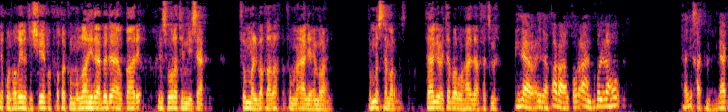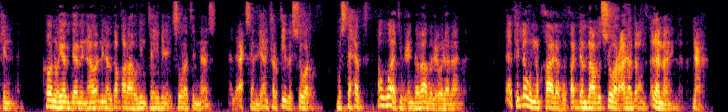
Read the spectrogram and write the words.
يقول فضيلة الشيخ وفقكم الله إذا بدأ القارئ من سورة النساء ثم البقرة ثم آل عمران ثم استمر فهل يعتبر هذا ختمة؟ إذا إذا قرأ القرآن كله هذه ختمة لكن كونه يبدأ من من البقرة وينتهي بسورة الناس هذا أحسن لأن ترتيب السور مستحب أو واجب عند بعض العلماء. لكن لو أنه خالف وقدم بعض السور على بعض فلا مانع. نعم.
